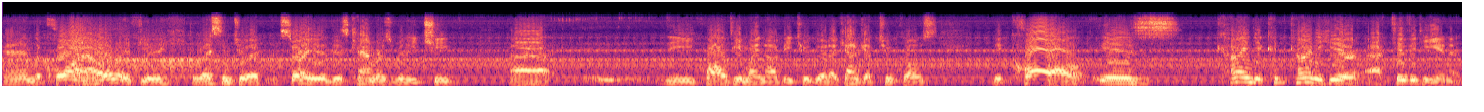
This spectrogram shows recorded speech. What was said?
And the coil, if you listen to it, sorry this camera is really cheap, uh, the quality might not be too good. I can't get too close. The coil is kind of can kind of hear activity in it.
